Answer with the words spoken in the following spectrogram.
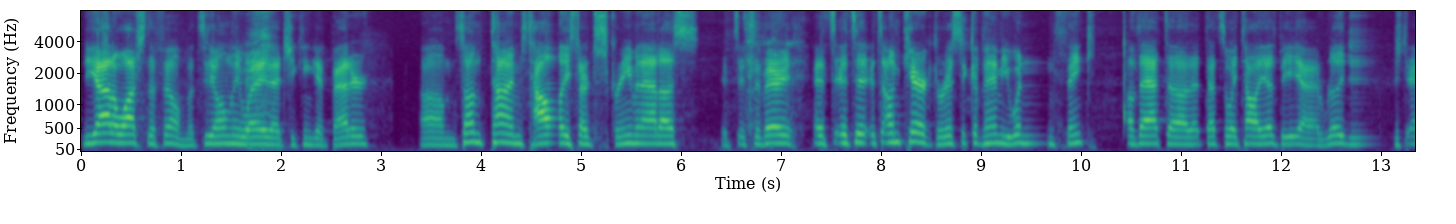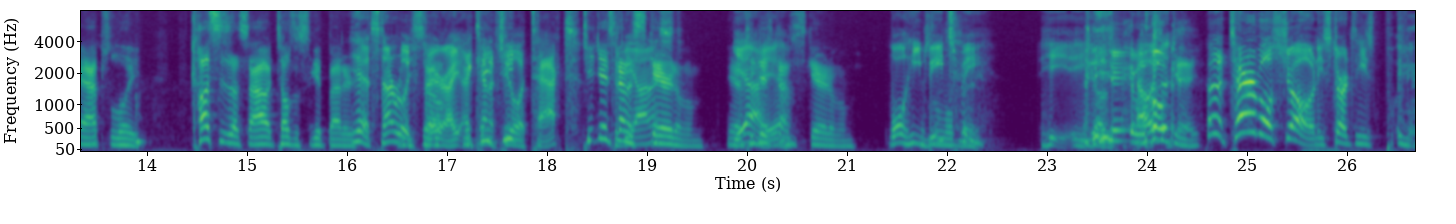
You got to watch the film. It's the only way that you can get better. Um, sometimes Tolly starts screaming at us. It's it's a very it's it's a, it's uncharacteristic of him. You wouldn't think of that uh, that that's the way Tolly is, but yeah, really just, just absolutely cusses us out, tells us to get better. Yeah, it's not really so- fair. I, I kind of T- feel attacked. TJ's to kind of scared of him. Yeah, Yeah, TJ's yeah. kind of scared of him. Well, he Just beats me. bit. He he goes, "That Well, was a- okay. that's a terrible show, and he starts he's he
